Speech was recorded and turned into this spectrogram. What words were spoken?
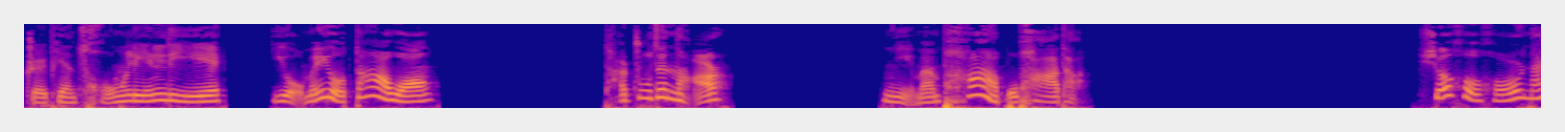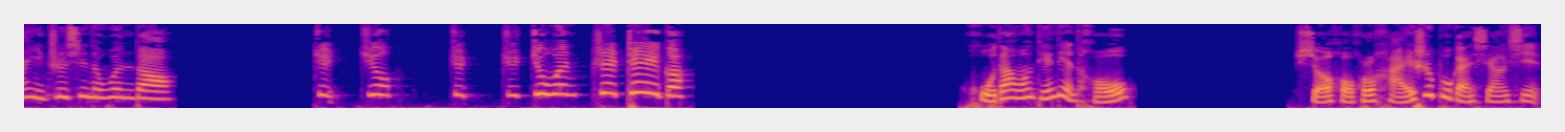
这片丛林里有没有大王？他住在哪儿？你们怕不怕他？小吼猴难以置信的问道：“就就就就就问这这个？”虎大王点点头。小吼猴还是不敢相信。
